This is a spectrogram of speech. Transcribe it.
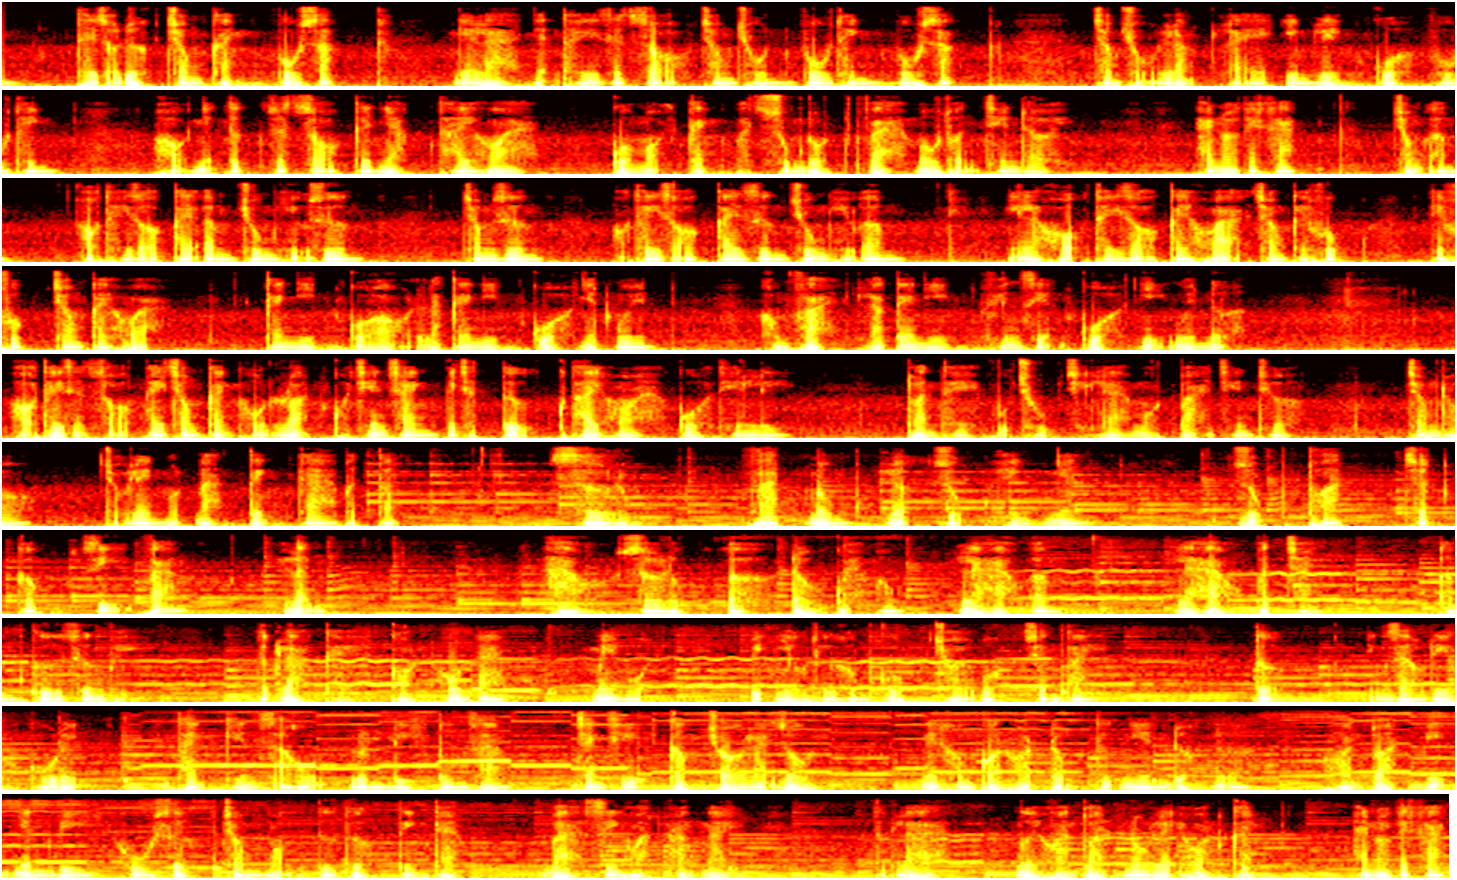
Thấy rõ được trong cảnh vô sắc. Nghĩa là nhận thấy rất rõ trong chốn vô thinh, vô sắc. Trong chỗ lặng lẽ im lìm của vô thinh, Họ nhận thức rất rõ cây nhạc thái hòa Của mọi cảnh vật xung đột và mâu thuẫn trên đời. Hay nói cách khác trong âm, Họ thấy rõ cái âm trung hữu dương. Trong dương, Họ thấy rõ cái dương trung hữu âm. Nghĩa là họ thấy rõ cái họa trong cái phúc Cái phúc trong cái họa. Cái nhìn của họ là cái nhìn của nhất nguyên, Không phải là cái nhìn phiến diện của nhị nguyên nữa. Họ thấy rất rõ ngay trong cảnh hỗn loạn của chiến tranh, Cái trật tự thái hòa của thiên lý. Toàn thể vũ trụ chỉ là một bãi chiến trường. Trong đó trỗi lên một bản tình ca bất tận. Sơ lục Phát mông lợi dụng hình nhân, Dụng thoát chất cốc dị vãng, Lẫn. Hào sơ lục ở đầu quẻ mông Là hào âm, Là hào bất tranh Âm cư dương vị, Tức là kẻ còn hôn am Mê muội, Bị nhiều thứ không cùng trói buộc chân tay. Tượng, những giáo điều cố định kiến xã hội luân lý tôn giáo Chính trị cầm trói lại rồi, Nên không còn hoạt động tự nhiên được nữa, Hoàn toàn bị nhân vi, khu xử trong mọi tư tưởng, tình cảm Và sinh hoạt hàng ngày. Tức là người hoàn toàn nô lệ hoàn cảnh, Hay nói cách khác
